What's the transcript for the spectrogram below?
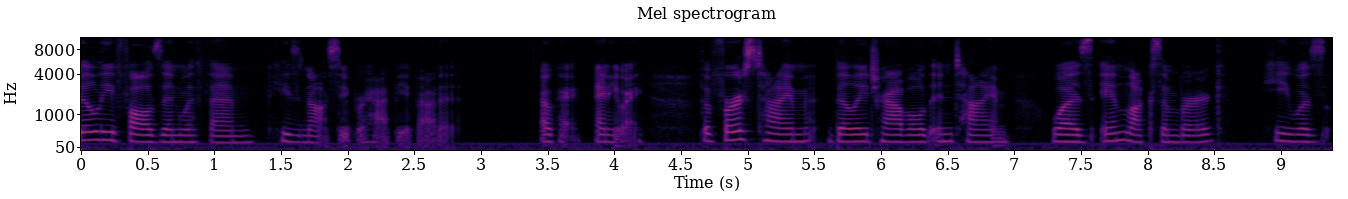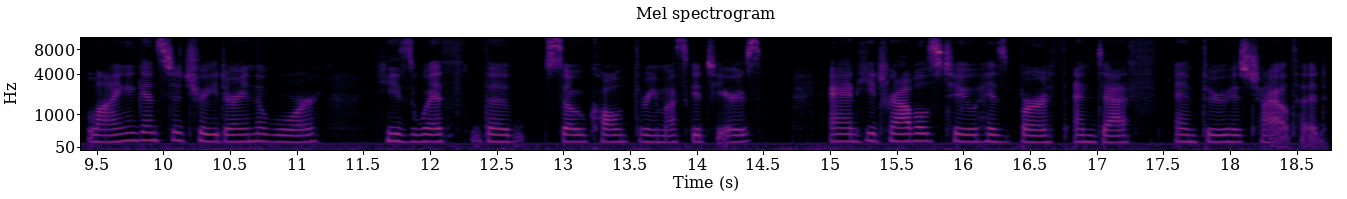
Billy falls in with them, he's not super happy about it. Okay, anyway, the first time Billy traveled in time was in Luxembourg. He was lying against a tree during the war. He's with the so called Three Musketeers, and he travels to his birth and death and through his childhood.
